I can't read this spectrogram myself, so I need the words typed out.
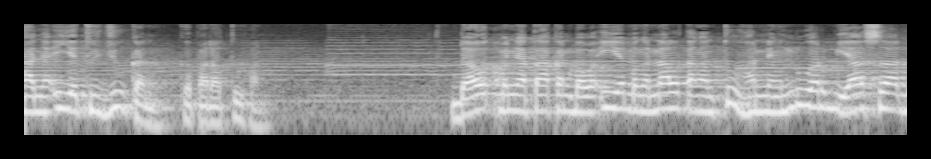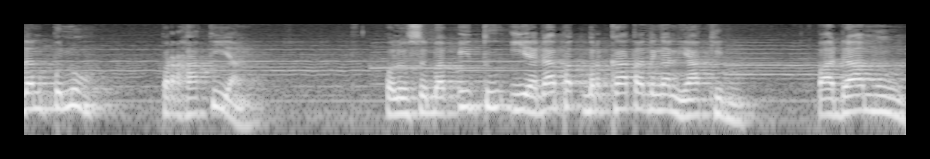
hanya ia tujukan kepada Tuhan. Daud menyatakan bahwa ia mengenal tangan Tuhan yang luar biasa dan penuh perhatian. Oleh sebab itu ia dapat berkata dengan yakin, "Padamu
